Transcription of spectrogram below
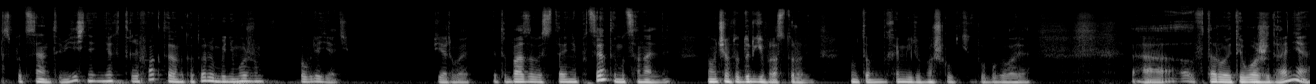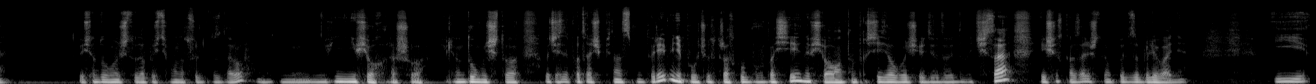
с пациентами, есть некоторые факторы, на которые мы не можем повлиять. Первое. Это базовое состояние пациента эмоциональное. Но он чем-то другим расстроен. Ему там нахамили в маршрутке, грубо говоря. А второе. Это его ожидания. То есть он думает, что, допустим, он абсолютно здоров, он, там, не, не все хорошо. Или он думает, что вот сейчас я потрачу 15 минут времени, получу справку в бассейн, и все, а он там просидел в очереди в 2, 2 часа, и еще сказали, что у него какое-то заболевание. И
